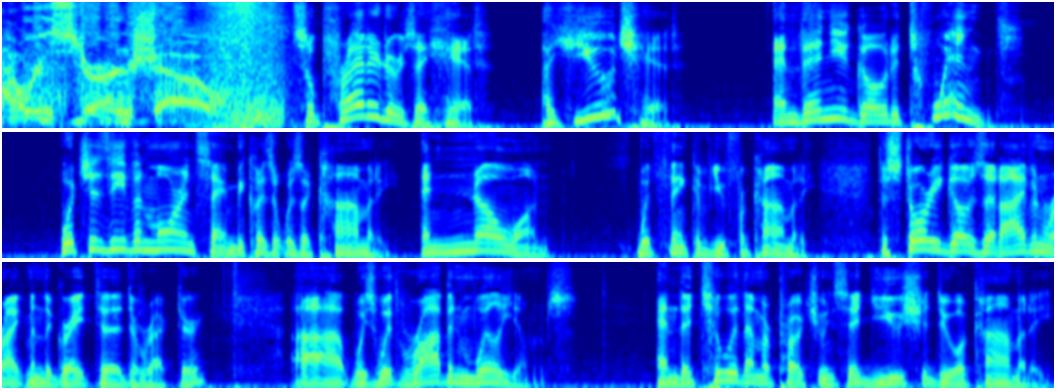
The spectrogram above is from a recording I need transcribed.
Howard Stern Show. So Predator's a hit, a huge hit. And then you go to Twins, which is even more insane because it was a comedy. And no one would think of you for comedy. The story goes that Ivan Reitman, the great uh, director, uh, was with Robin Williams. And the two of them approached you and said, You should do a comedy.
